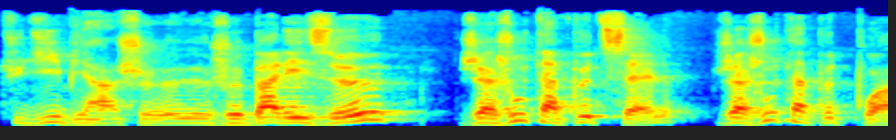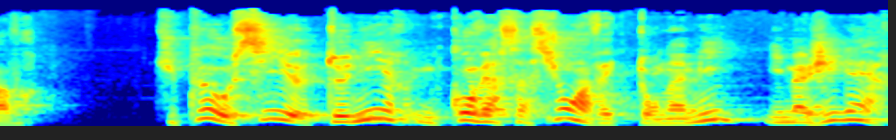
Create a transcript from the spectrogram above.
tu dis bien je, bats les œufs, j'ajoute un peu de sel, j'ajoute un peu de poivre. Tu peux aussi euh, tenir une conversation avec ton ami imaginaire.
